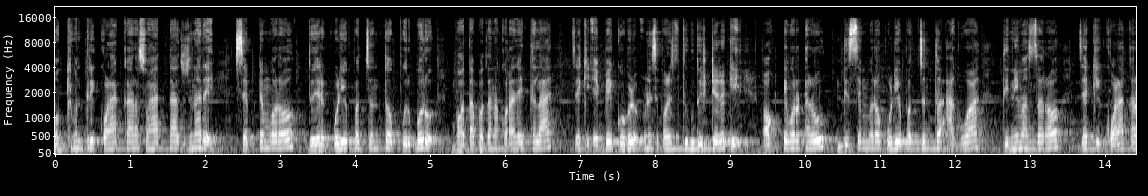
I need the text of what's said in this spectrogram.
ମୁଖ୍ୟମନ୍ତ୍ରୀ କଳାକାର ସହାୟତା ଯୋଜନାରେ ସେପ୍ଟେମ୍ବର ଦୁଇହଜାର କୋଡ଼ିଏ ପର୍ଯ୍ୟନ୍ତ ପୂର୍ବରୁ ଭତ୍ତା ପ୍ରଦାନ କରାଯାଇଥିଲା ଯିଏକି ଏବେ କୋଭିଡ ଉଣେଇଶ ପରିସ୍ଥିତିକୁ ଦୃଷ୍ଟିରେ ରଖି ଅକ୍ଟୋବର ଠାରୁ ଡିସେମ୍ବର କୋଡ଼ିଏ ପର୍ଯ୍ୟନ୍ତ ଆଗୁଆ ତିନି ମାସର ଯାହାକି କଳାକାର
